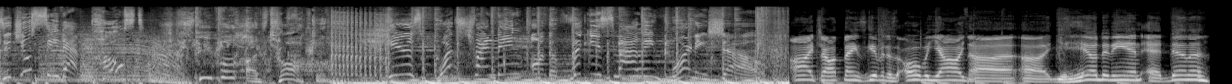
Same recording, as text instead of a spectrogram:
Did you see that post? People are talking. Here's what's trending on the Rickey Smiley Morning Show. All right, y'all. Thanksgiving is over, y'all. Uh, uh, you held it in at dinner,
